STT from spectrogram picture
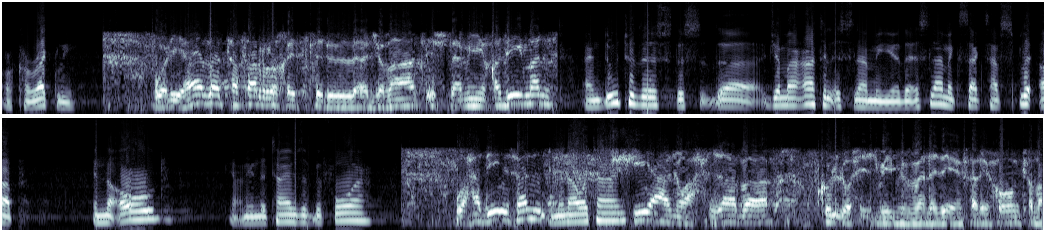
or correctly. And due to this, this the Jama'at al-Islamiyya, the Islamic sects have split up in the old يعني in the times of before, وحديثا and in our times, شيعا وأحزابا كل حزب مما لديهم فرحون كما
